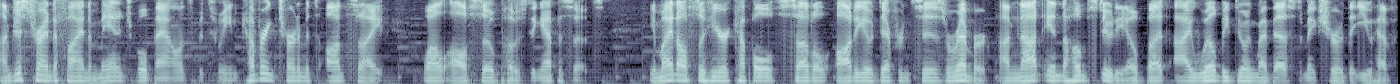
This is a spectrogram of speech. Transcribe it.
I'm just trying to find a manageable balance between covering tournaments on site while also posting episodes. You might also hear a couple subtle audio differences. Remember, I'm not in the home studio, but I will be doing my best to make sure that you have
